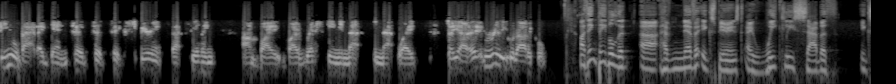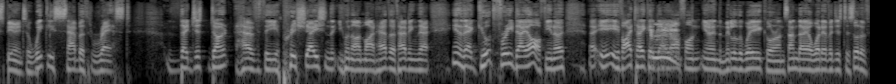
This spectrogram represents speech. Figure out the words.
feel that again to to, to experience that feeling um, by by resting in that in that way so yeah a really good article I think people that uh, have never experienced a weekly Sabbath experience, a weekly Sabbath rest, they just don't have the appreciation that you and I might have of having that, you know, that guilt-free day off. You know, uh, if I take a day mm. off on, you know, in the middle of the week or on Sunday or whatever, just to sort of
